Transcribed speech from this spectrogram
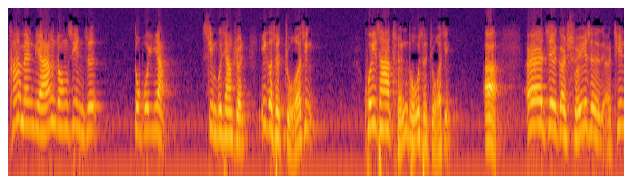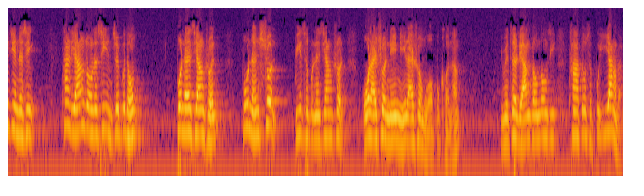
他们两种性质都不一样，性不相顺。一个是浊性，灰沙尘土是浊性，啊，而这个水是清净的性，它两种的性质不同，不能相顺，不能顺，彼此不能相顺。我来顺你，你来顺我，不可能。因为这两种东西它都是不一样的，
